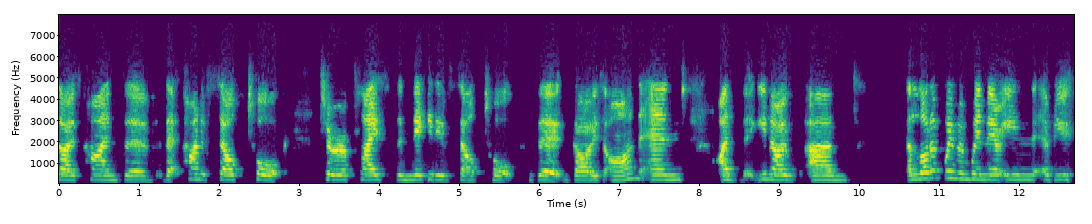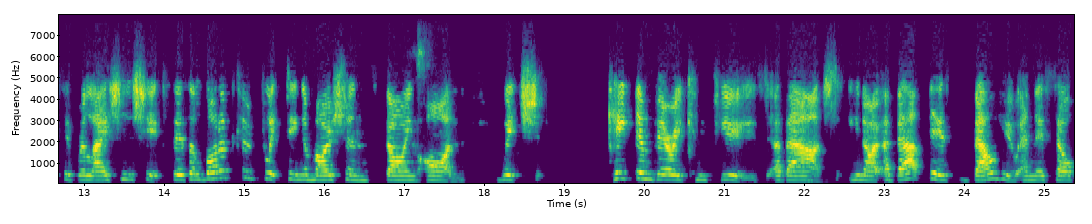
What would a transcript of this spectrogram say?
those kinds of that kind of self-talk to replace the negative self-talk that goes on. And I, you know, um, a lot of women, when they're in abusive relationships, there's a lot of conflicting emotions going on, which keep them very confused about, you know, about their value and their self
